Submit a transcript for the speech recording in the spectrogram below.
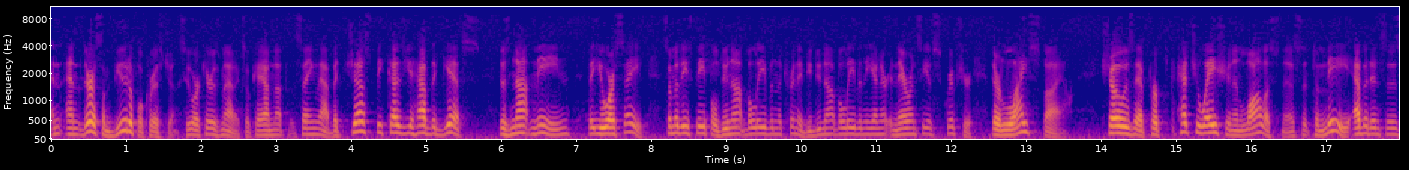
and, and there are some beautiful Christians who are charismatics, okay? I'm not saying that. But just because you have the gifts does not mean that you are saved. Some of these people do not believe in the Trinity, do not believe in the inerrancy of Scripture. Their lifestyle shows a perpetuation in lawlessness that to me evidences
